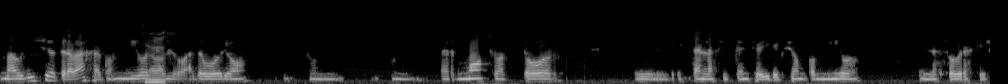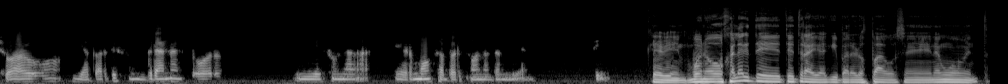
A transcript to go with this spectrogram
Mauricio trabaja conmigo, yo lo adoro. Es un un hermoso actor, eh, está en la asistencia de dirección conmigo en las obras que yo hago y aparte es un gran actor y es una hermosa persona también. Qué bien. Bueno, ojalá que te, traiga aquí para los pagos en algún momento.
